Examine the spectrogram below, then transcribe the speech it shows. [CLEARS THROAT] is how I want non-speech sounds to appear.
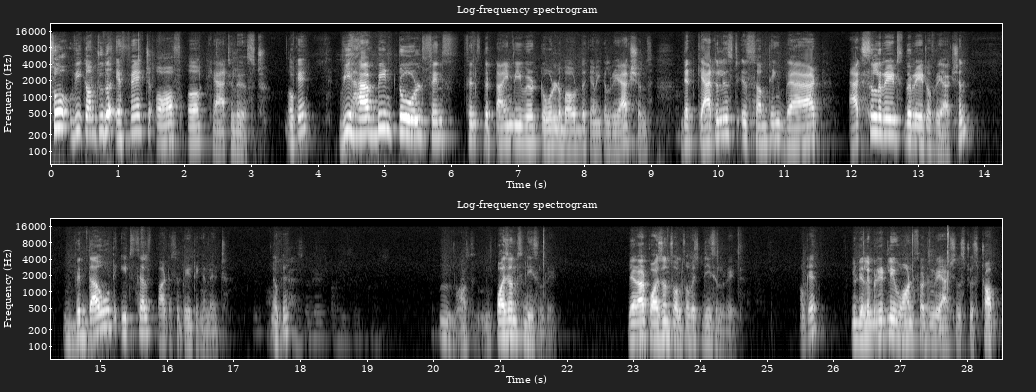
So we come to the effect of a catalyst. Okay, we have been told since since the time we were told about the chemical reactions that catalyst is something that accelerates the rate of reaction without itself participating in it. Okay. Hmm, awesome. Poisons decelerate. There are poisons also which decelerate. Okay. You deliberately want certain reactions to stop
